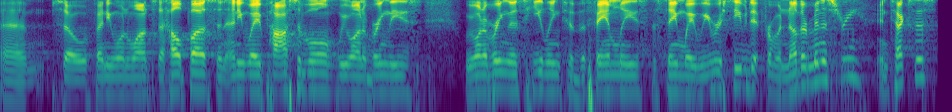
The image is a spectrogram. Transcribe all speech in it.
Um, so if anyone wants to help us in any way possible, we want to bring these. We want to bring this healing to the families the same way we received it from another ministry in Texas.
